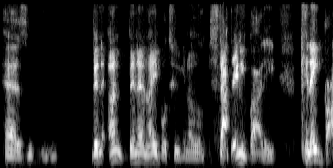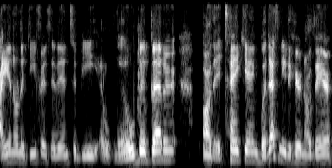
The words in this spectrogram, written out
has been un, been unable to, you know, stop anybody. Can they buy in on the defensive end to be a little bit better? Are they tanking? But that's neither here nor there.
